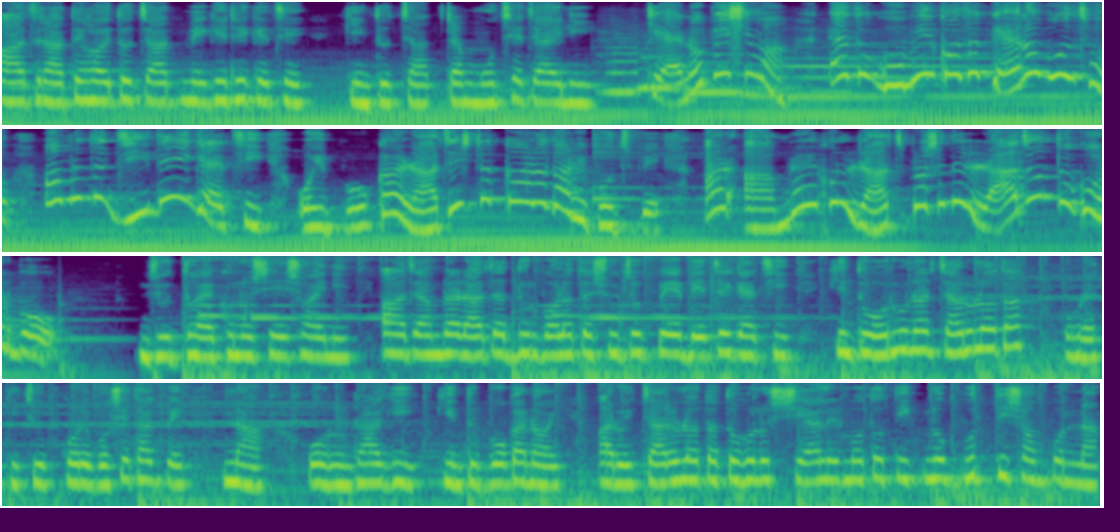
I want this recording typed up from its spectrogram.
আজ রাতে হয়তো চাঁদ মেঘে ঢেকেছে কিন্তু চাঁদটা মুছে যায়নি। কেন পিসিমা? এত গভীর কথা কেন বলছো? আমরা তো জিতেই গেছি। ওই বোকা রাজেশটা কারাগারে পৌঁছবে আর আমরা এখন রাজপ্রাসাদের রাজত্ব করব। যুদ্ধ এখনও শেষ হয়নি। আজ আমরা রাজার দুর্বলতার সুযোগ পেয়ে বেঁচে গেছি। কিন্তু অরুণ আর চারুলতা ওরা কি চুপ করে বসে থাকবে? না অরুণ রাগী কিন্তু বোকা নয়। আর ওই চারুলতা তো হলো শেয়ালের মতো তীক্ষ্ণ বুদ্ধি সম্পন্না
